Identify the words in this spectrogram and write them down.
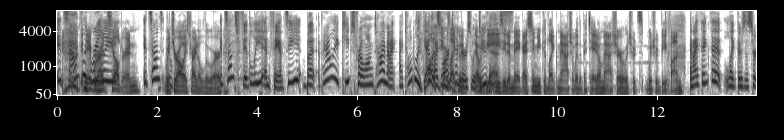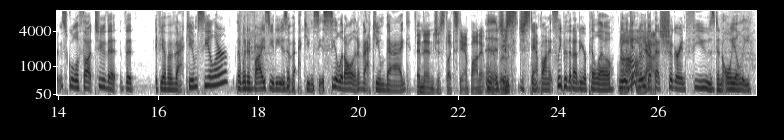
it sounds like Neighborhood really. children, It sounds which you're always trying to lure. it sounds fiddly and fancy, but apparently it keeps for a long time, and I, I totally get well, why seems like it would, bartenders would, that would do be this. easy to make. I assume you could like mash it with a potato masher, which would which would be fun. And I think that like there's a certain school of thought too that that if you have a vacuum sealer, that would advise you to use a vacuum seal, seal it all in a vacuum bag, And then just like stamp on it with your and boot. just just stamp on it, sleep with it under your pillow, really oh, get Oh, really yeah. get that sugar infused and oily.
